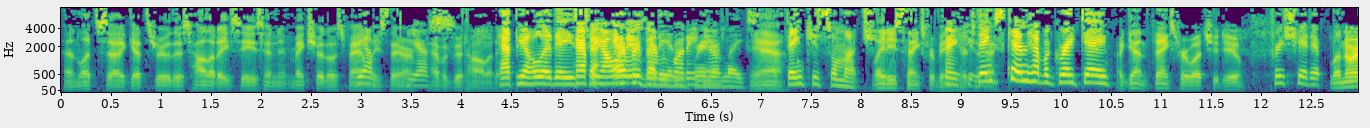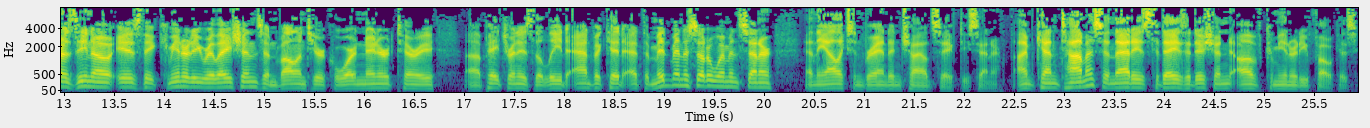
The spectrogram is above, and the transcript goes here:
And let's uh, get through this holiday season and make sure those families there Yes. have a good holiday. Happy holidays Happy to holidays, everybody, everybody. in Brainerd Yeah. Lakes. Yeah. Thank you so much. Ladies, thanks for being Thank here you. today. Thanks, Ken. Have a great day. Again, thanks for what you do. Appreciate it. Lenora Zeno is the Community Relations and Volunteer Coordinator. Terry uh, Patron is the lead advocate at the Mid Minnesota Women's Center and the Alex and Brandon Child Safety Center. I'm Ken Thomas, and that is today's edition of Community Focus.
